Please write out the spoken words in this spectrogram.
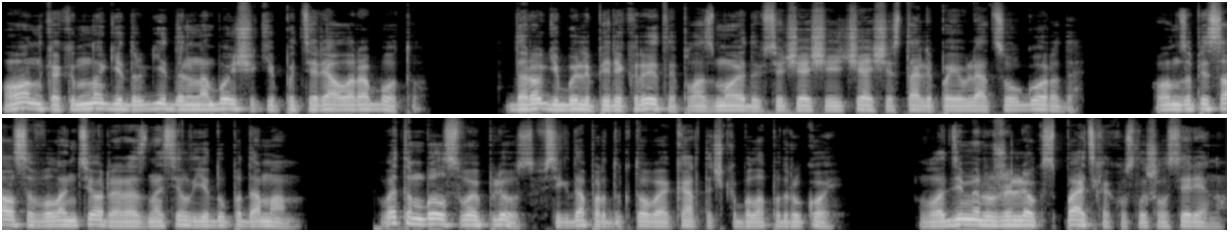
Он, как и многие другие дальнобойщики, потерял работу. Дороги были перекрыты, плазмоиды все чаще и чаще стали появляться у города. Он записался в волонтеры, разносил еду по домам. В этом был свой плюс, всегда продуктовая карточка была под рукой. Владимир уже лег спать, как услышал сирену.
